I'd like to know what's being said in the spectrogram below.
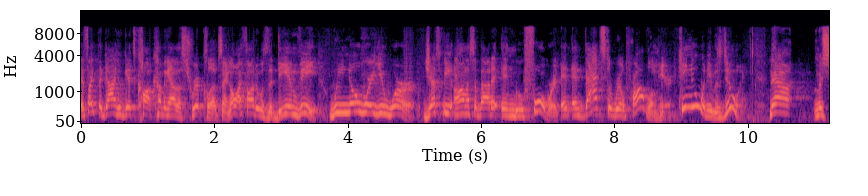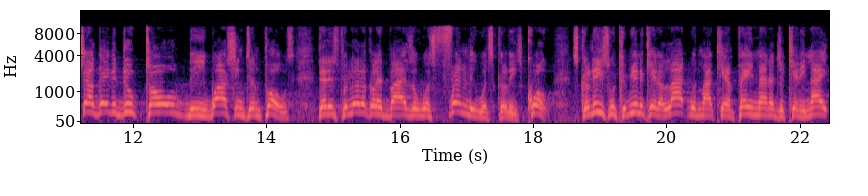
it's like the guy who gets caught coming out of the strip club saying, "Oh, I thought it was the DMV." We know where you were. Just be honest about it and move forward. And and that's the real problem here. He knew what he was doing. Now, Michelle David Duke told the Washington Post that his political advisor was friendly with Scalise. Quote, Scalise would communicate a lot with my campaign manager, Kenny Knight.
